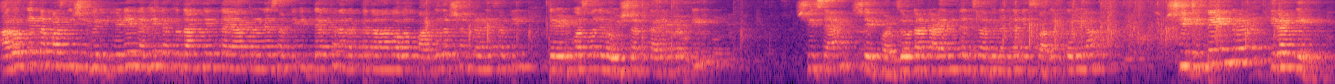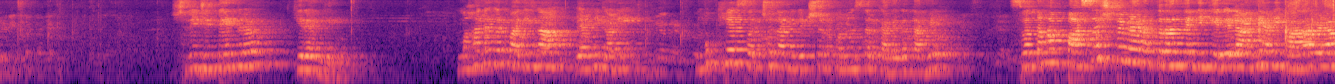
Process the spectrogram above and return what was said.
आरोग्य तपासणी शिबिर घेणे नवीन रक्तदान केंद्र तयार करण्यासाठी विद्यार्थ्यांना रक्तदानाबाबत मार्गदर्शन करण्यासाठी ते रेडक्रॉसमध्ये भविष्यात कार्य करतील. श्री सॅम शेफर्ड जोरदार टाळ्यांनी त्यांचं अभिनंदन आणि स्वागत करूया. श्री जितेंद्र किरंगे. श्री जितेंद्र किरंगे. महानगरपालिका या ठिकाणी मुख्य स्वच्छता निरीक्षक म्हणून सर कार्यरत आहे स्वतः पासष्ट वेळा रक्तदान त्यांनी केलेलं आहे आणि बारा वेळा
